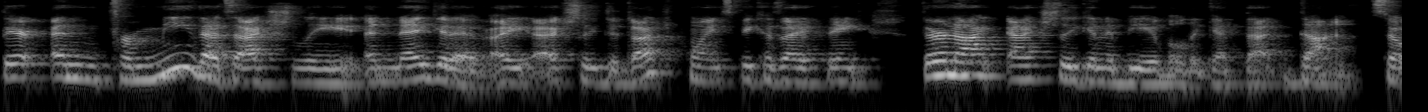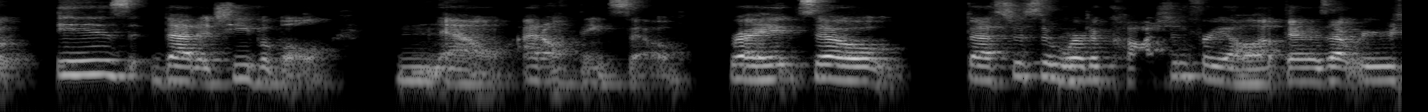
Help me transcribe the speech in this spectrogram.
there, and for me that's actually a negative. I actually deduct points because I think they're not actually going to be able to get that done. So is that achievable? No, I don't think so. Right. So that's just a word of caution for y'all out there. Is that what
